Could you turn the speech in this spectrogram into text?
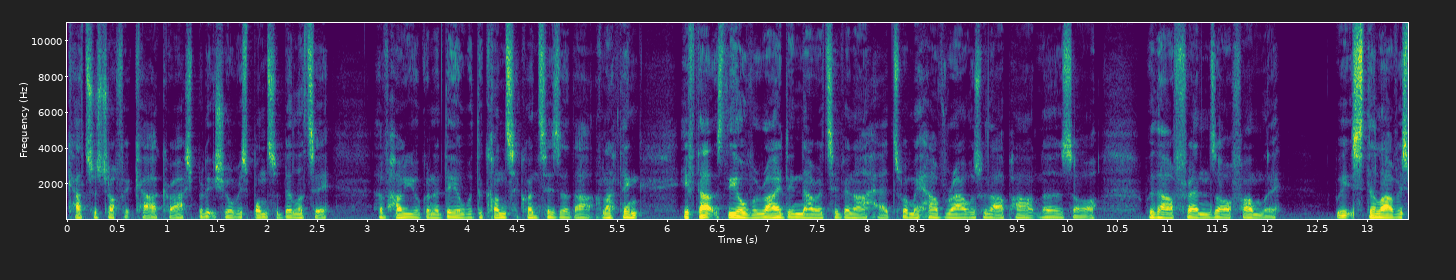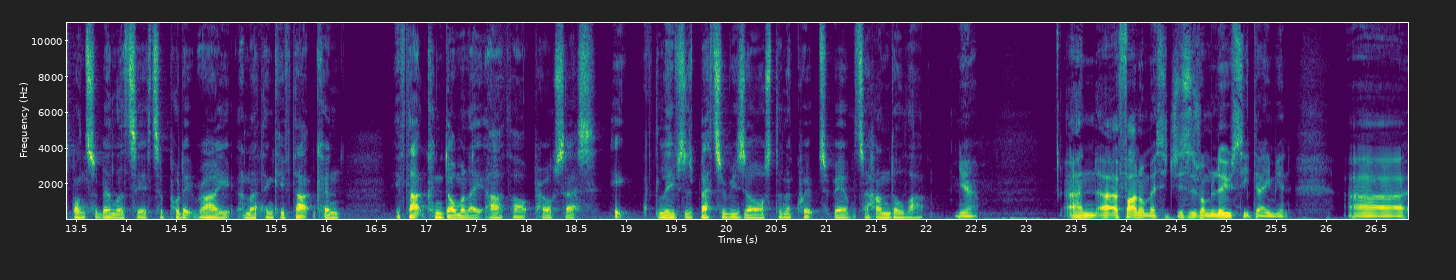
catastrophic car crash, but it's your responsibility of how you're going to deal with the consequences of that. And I think if that's the overriding narrative in our heads when we have rows with our partners or with our friends or family, it's still our responsibility to put it right. And I think if that can if that can dominate our thought process, it leaves us better resourced and equipped to be able to handle that. Yeah. And uh, a final message. This is from Lucy Damian. Uh,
